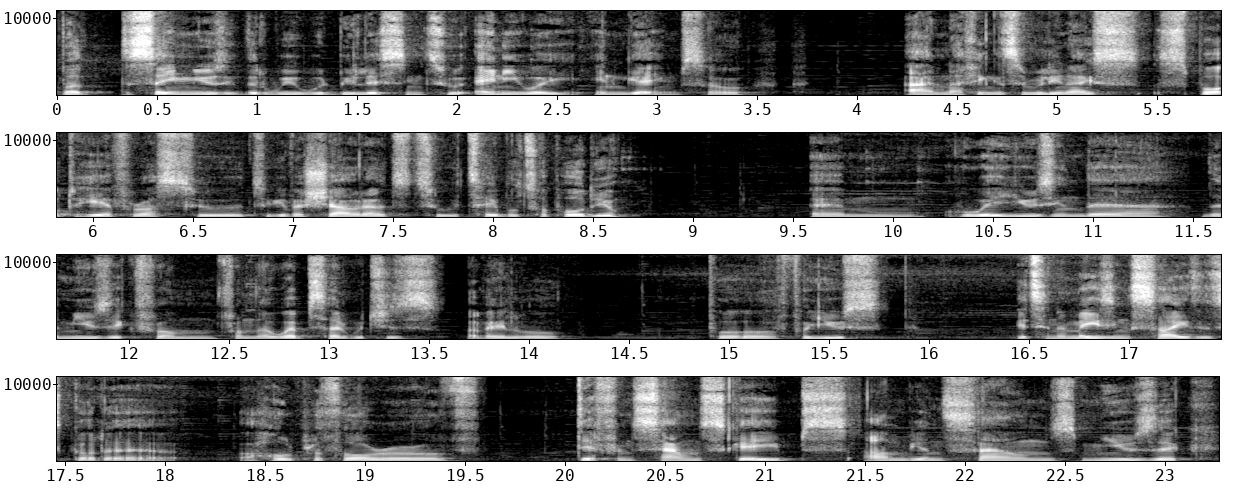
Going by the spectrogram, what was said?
but the same music that we would be listening to anyway in game. So, and I think it's a really nice spot here for us to to give a shout out to Tabletop Audio, um, who are using their the music from from their website, which is available for for use. It's an amazing site. It's got a, a whole plethora of different soundscapes, ambient sounds, music.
